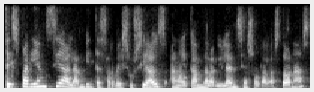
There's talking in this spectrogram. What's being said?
Té experiència a l'àmbit de serveis socials en el camp de la violència sobre les dones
